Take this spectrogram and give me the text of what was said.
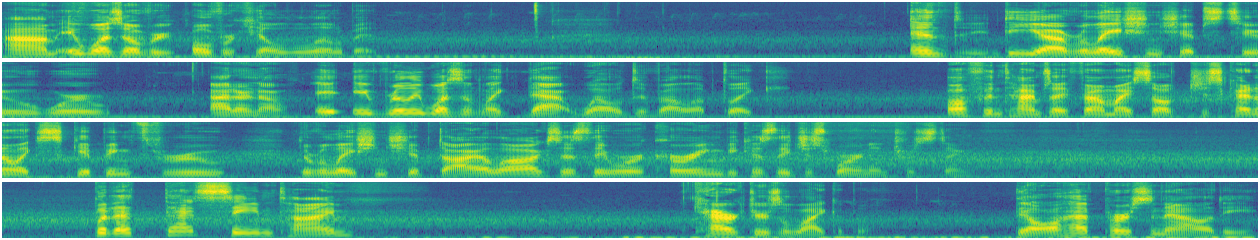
um, it was over overkill a little bit, and the uh, relationships too were, I don't know. It, it really wasn't like that well developed. Like, oftentimes I found myself just kind of like skipping through the relationship dialogues as they were occurring because they just weren't interesting. But at that same time, characters are likable. They all have personality.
